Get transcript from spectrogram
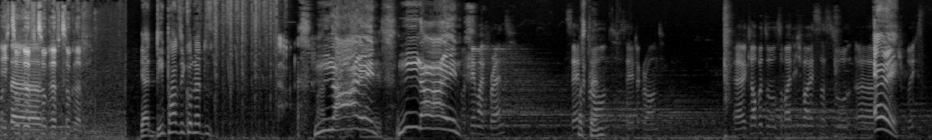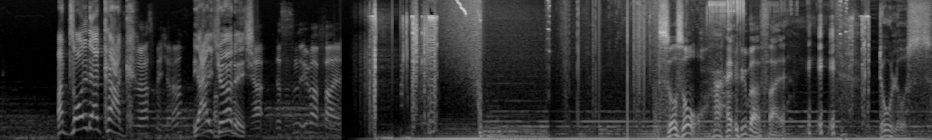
Ich Und, Zugriff, äh, Zugriff, Zugriff. Ja, die paar Sekunden. Nein! Nein! Okay, my friend. Stay Was the denn? ground, stay the ground. Äh, ich glaube, so, soweit ich weiß, dass du äh, Ey! sprichst. Was soll der Kack? Du hörst mich, oder? Ja, ich höre dich. Ja, das ist ein Überfall. So, so, ein Überfall. Dolus.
